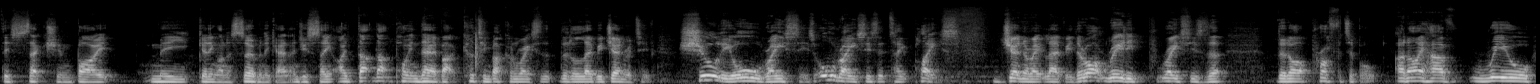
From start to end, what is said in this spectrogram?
this section by me getting on a sermon again and just saying I, that that point there about cutting back on races that, that are levy generative. Surely all races, all races that take place, generate levy. There aren't really races that that aren't profitable, and I have real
